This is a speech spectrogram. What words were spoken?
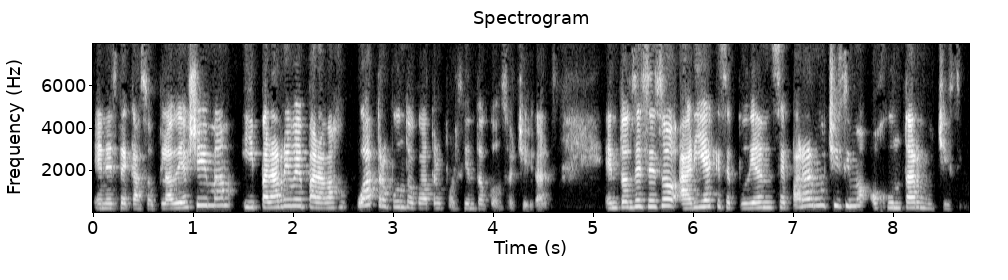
en este caso, Claudia Sheinbaum, y para arriba y para abajo, 4.4% con Xochitl Gálvez. Entonces eso haría que se pudieran separar muchísimo o juntar muchísimo.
